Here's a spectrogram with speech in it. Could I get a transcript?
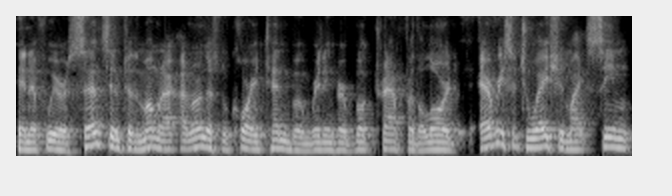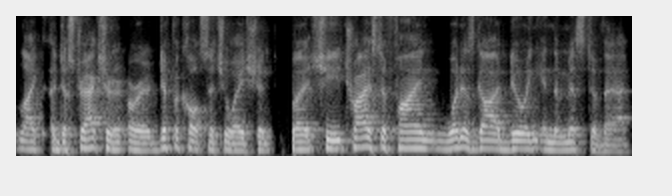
And if we are sensitive to the moment, I, I learned this from Corrie ten Boom reading her book, Tramp for the Lord. Every situation might seem like a distraction or a difficult situation, but she tries to find what is God doing in the midst of that.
